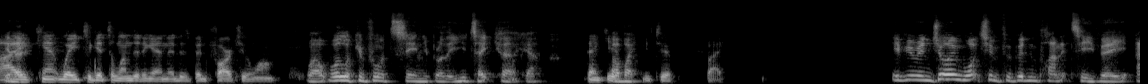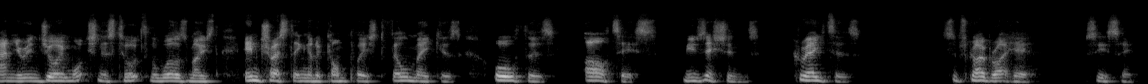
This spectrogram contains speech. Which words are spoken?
I know. can't wait to get to London again. It has been far too long. Well, we're looking forward to seeing you, brother. You take care. Yeah. Thank you. Bye bye. You too. If you're enjoying watching Forbidden Planet TV and you're enjoying watching us talk to the world's most interesting and accomplished filmmakers, authors, artists, musicians, creators, subscribe right here. See you soon.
